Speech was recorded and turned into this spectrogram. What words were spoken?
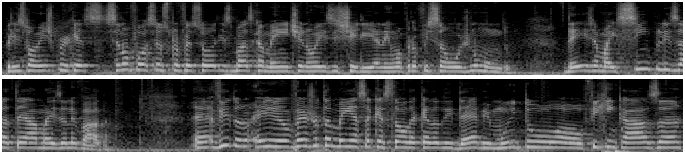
Principalmente porque se não fossem os professores, basicamente não existiria nenhuma profissão hoje no mundo. Desde a mais simples até a mais elevada. É, Vitor, eu vejo também essa questão da queda do IDEB muito ao fica em casa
